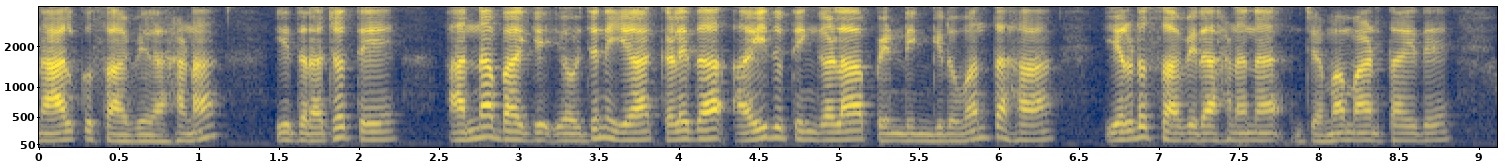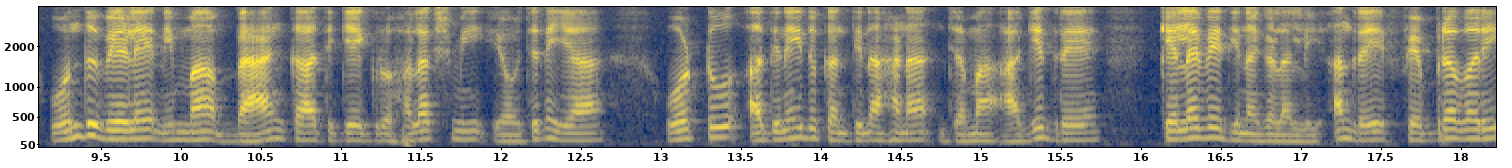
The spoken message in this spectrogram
ನಾಲ್ಕು ಸಾವಿರ ಹಣ. ಇದರ ಜೊತೆ ಅನ್ನಭಾಗ್ಯ ಯೋಜನೆಯ ಕಳೆದ ಐದು ತಿಂಗಳ ಪೆಂಡಿಂಗ್ ಇರುವಂತಹ ಎರಡು ಸಾವಿರ ಹಣನ ಜಮಾ ಮಾಡ್ತಾ ಇದೆ. ಒಂದು ವೇಳೆ ನಿಮ್ಮ ಬ್ಯಾಂಕ್ ಖಾತೆಗೆ ಗೃಹಲಕ್ಷ್ಮಿ ಯೋಜನೆಯ ಒಟ್ಟು ಹದಿನೈದು ಕಂತಿನ ಹಣ ಜಮಾ ಆಗಿದ್ರೆ ಕೆಲವೇ ದಿನಗಳಲ್ಲಿ, ಅಂದರೆ ಫೆಬ್ರವರಿ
